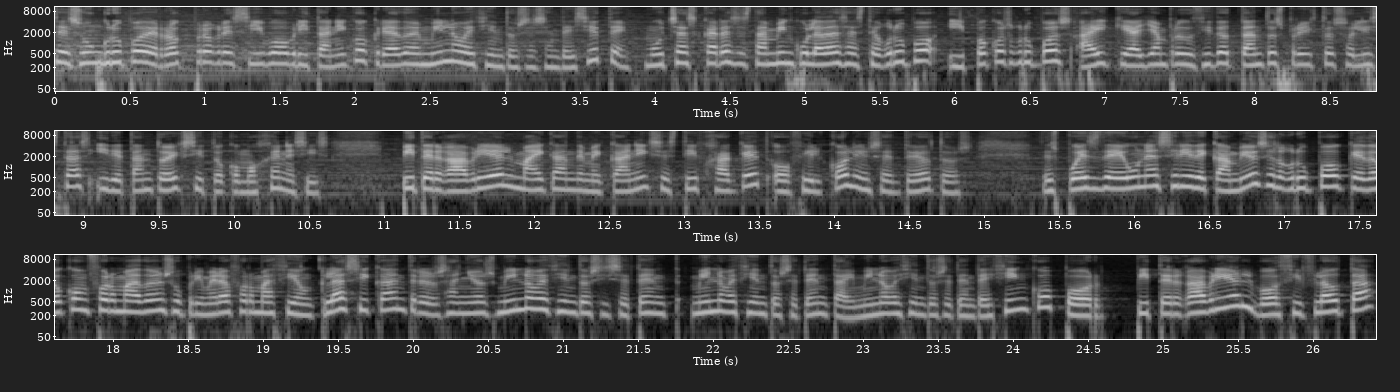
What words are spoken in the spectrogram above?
Es un grupo de rock progresivo británico creado en 1967. Muchas caras están vinculadas a este grupo y pocos grupos hay que hayan producido tantos proyectos solistas y de tanto éxito como Genesis. Peter Gabriel, Mike and the Mechanics, Steve Hackett o Phil Collins, entre otros. Después de una serie de cambios, el grupo quedó conformado en su primera formación clásica entre los años 1970, 1970 y 1975 por Peter Gabriel, voz y flauta,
